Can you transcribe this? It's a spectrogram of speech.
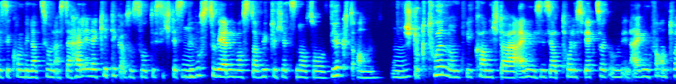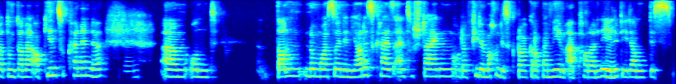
diese Kombination aus der Heilenergetik, also so, die, sich dessen mhm. bewusst zu werden, was da wirklich jetzt noch so wirkt an mhm. Strukturen und wie kann ich da eigentlich, es ist ja ein tolles Werkzeug, um in Eigenverantwortung dann auch agieren zu können. Ne? Mhm. Ähm, und dann nochmal so in den Jahreskreis einzusteigen oder viele machen das gerade bei mir im auch parallel, mhm. die dann das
